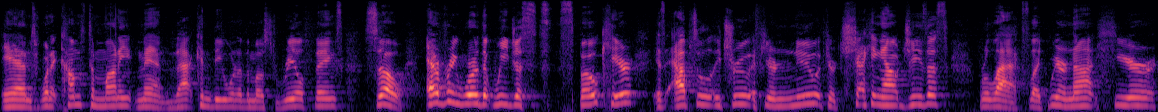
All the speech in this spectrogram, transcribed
And when it comes to money, man, that can be one of the most real things. So, every word that we just spoke here is absolutely true. If you're new, if you're checking out Jesus, relax. Like, we are not here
